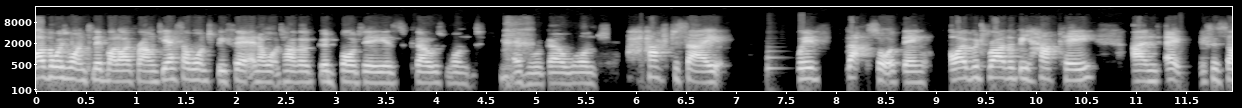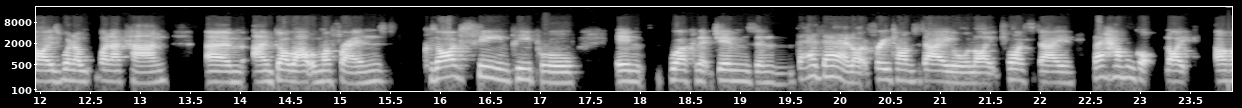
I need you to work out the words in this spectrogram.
I've always wanted to live my life around. Yes, I want to be fit and I want to have a good body as girls want, every girl wants. I have to say, with that sort of thing, I would rather be happy and exercise when I when I can, um, and go out with my friends because I've seen people in working at gyms and they're there like three times a day or like twice a day and they haven't got like I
